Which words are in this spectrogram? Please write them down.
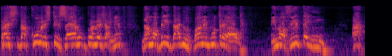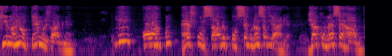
para estudar como eles fizeram o planejamento na mobilidade urbana em Montreal. Em 91. Aqui nós não temos, Wagner, um órgão responsável por segurança viária. Já começa errado,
